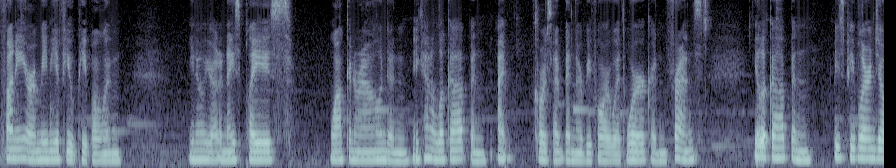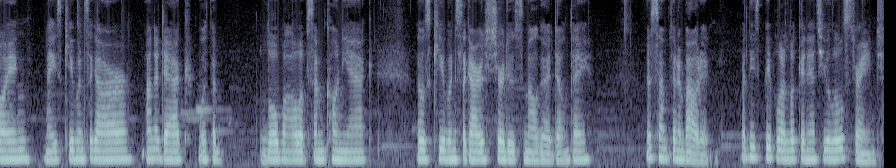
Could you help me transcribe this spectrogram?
funny or maybe a few people and you know you're at a nice place walking around and you kind of look up and I of course I've been there before with work and friends. You look up and these people are enjoying nice Cuban cigar on a deck with a low ball of some cognac. Those Cuban cigars sure do smell good don't they? There's something about it but these people are looking at you a little strange.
